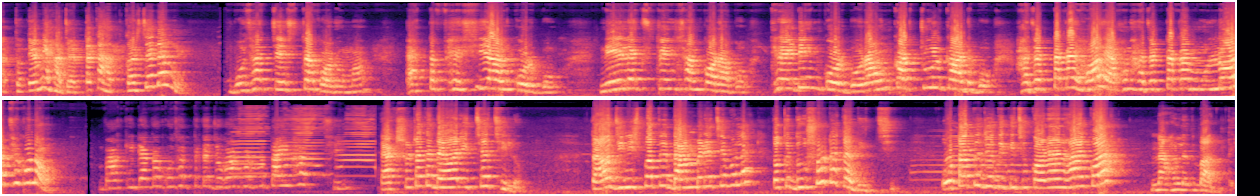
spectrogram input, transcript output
আর তোকে আমি হাজার টাকা হাত খরচা দেবো? বোঝার চেষ্টা করো, মা। একটা ফেসিয়াল করব নেল এক্সটেনশন করাবো থ্রেডিং করব রাউন্ড কাট চুল কাটবো। হাজার টাকায় হয়? এখন হাজার টাকার মূল্য আছে কোনো? বাকি টাকা কোথার থেকে জোগাড় করব তাই ভাবছি। একশো টাকা দেওয়ার ইচ্ছা ছিল। তাও জিনিসপত্রের দাম বেড়েছে বলে তোকে দুশো টাকা দিচ্ছি। ওটাতে যদি কিছু করার হয় কর না হলে বাদ দে।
